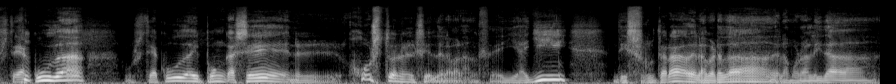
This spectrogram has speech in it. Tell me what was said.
Usted acuda usted acuda y póngase en el, justo en el fiel de la balance y allí disfrutará de la verdad, de la moralidad,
